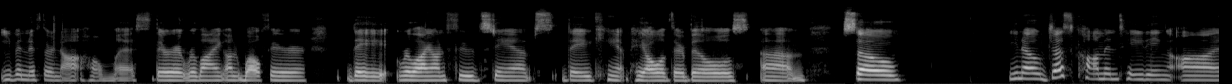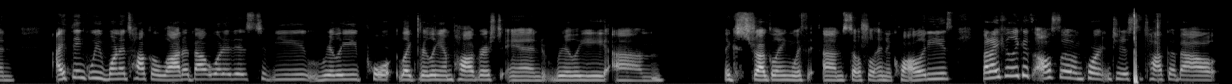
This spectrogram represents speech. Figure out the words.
even if they're not homeless. They're relying on welfare, they rely on food stamps, they can't pay all of their bills. Um, so, you know, just commentating on. I think we want to talk a lot about what it is to be really poor, like really impoverished and really um, like struggling with um, social inequalities. But I feel like it's also important to just talk about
